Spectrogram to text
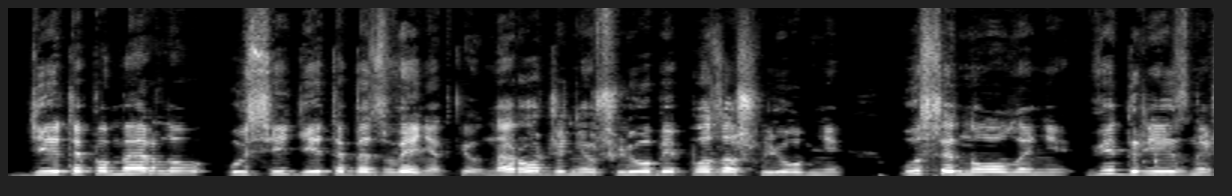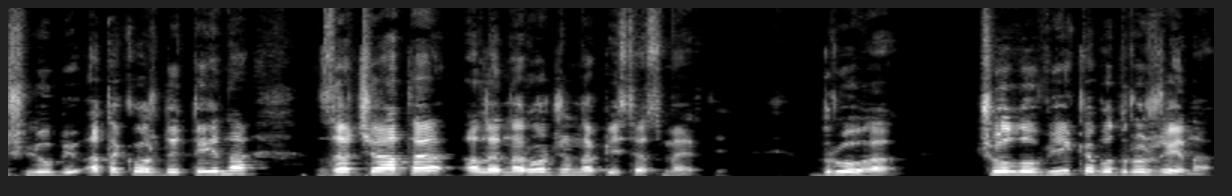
Діти померло, усі діти без винятків, народжені в шлюбі, позашлюбні, усиновлені, від різних шлюбів, а також дитина, зачата, але народжена після смерті. Друга. Чоловік або дружина.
